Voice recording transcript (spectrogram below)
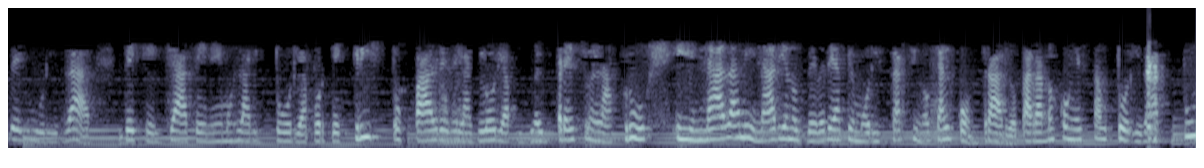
seguridad de que ya tenemos la victoria, porque Cristo, Padre de la gloria, puso el precio en la cruz y nada ni nadie nos debe de atemorizar, sino que al contrario, pararnos con esta autoridad tuya,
